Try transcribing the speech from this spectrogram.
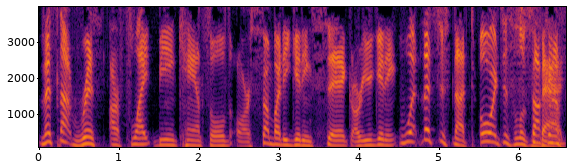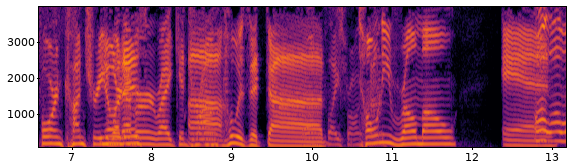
let's not risk our flight being canceled or somebody getting sick or you're getting what. Let's just not. Or it just looks Stuck bad. in a foreign country, You know whatever, right? Get drunk. Uh, who is it? Uh, place, Tony Romo and oh, oh,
